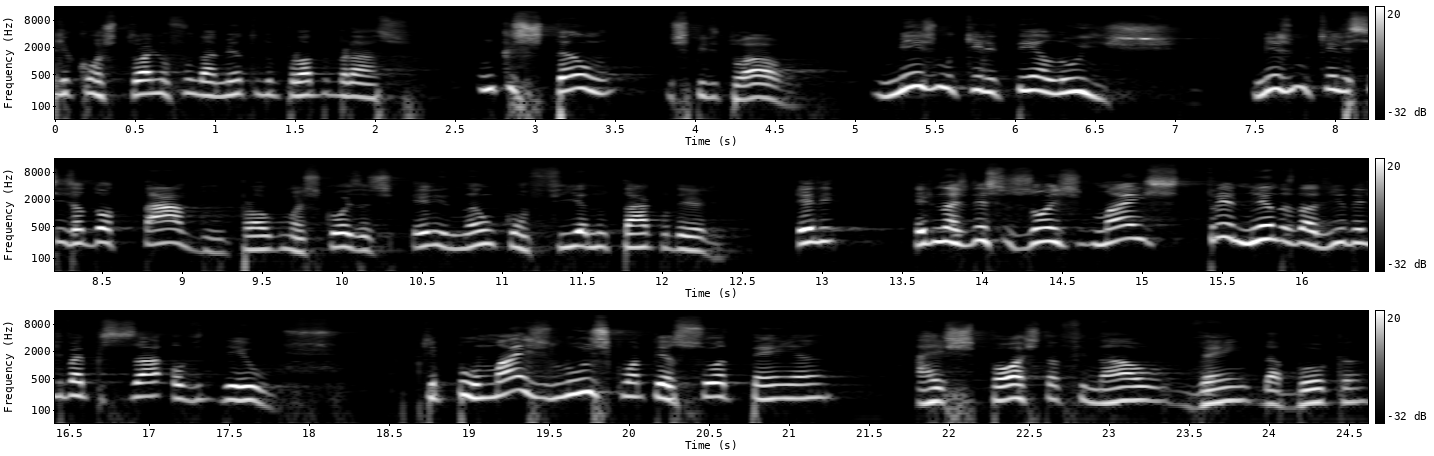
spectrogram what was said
ele constrói no fundamento do próprio braço. Um cristão espiritual, mesmo que ele tenha luz, mesmo que ele seja dotado para algumas coisas, ele não confia no taco dele. Ele, ele nas decisões mais tremendas da vida, ele vai precisar ouvir Deus. Porque por mais luz que uma pessoa tenha, a resposta final vem da boca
